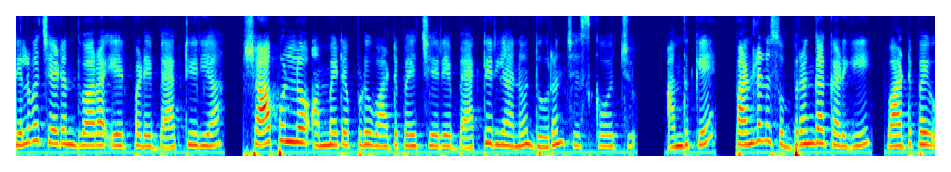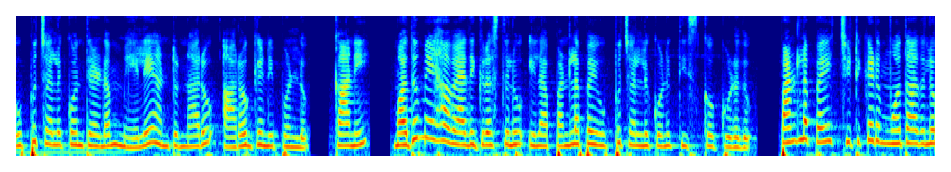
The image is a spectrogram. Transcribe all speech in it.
నిల్వ చేయడం ద్వారా ఏర్పడే బ్యాక్టీరియా షాపుల్లో అమ్మేటప్పుడు వాటిపై చేరే బ్యాక్టీరియాను దూరం చేసుకోవచ్చు. అందుకే పండ్లను శుభ్రంగా కడిగి వాటిపై ఉప్పు చల్లుకొని తినడం మేలే అంటున్నారు ఆరోగ్య నిపుణులు. కానీ మధుమేహ వ్యాధిగ్రస్తులు ఇలా పండ్లపై ఉప్పు చల్లుకొని తీసుకోకూడదు. పండ్లపై చిటికెడు మోతాదులో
